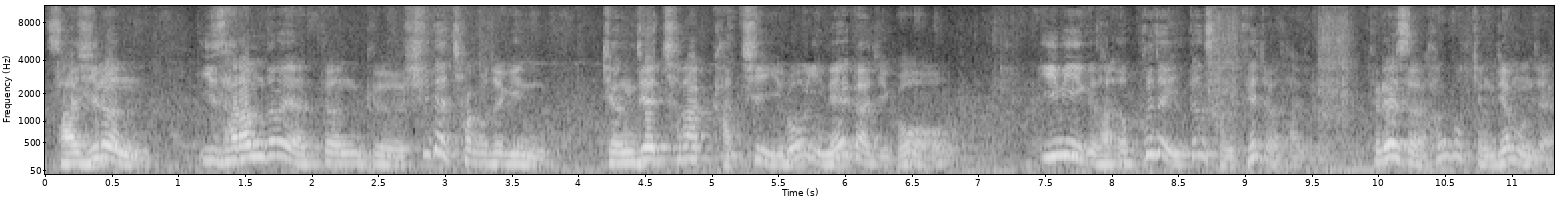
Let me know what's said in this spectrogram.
사실은 이 사람들의 어떤 그 시대착오적인 경제 철학 가치로 인해 가지고 이미 그 다 엎어져 있던 상태죠 사실. 그래서 한국 경제 문제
